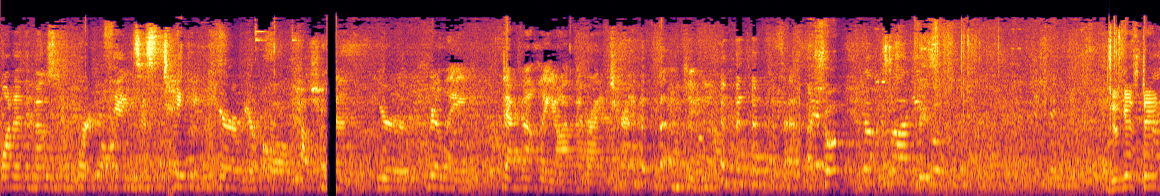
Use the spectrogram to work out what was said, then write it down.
one of the most important things is taking care of your oral health. You're really definitely on the right track. Thank you. Yogesh State.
